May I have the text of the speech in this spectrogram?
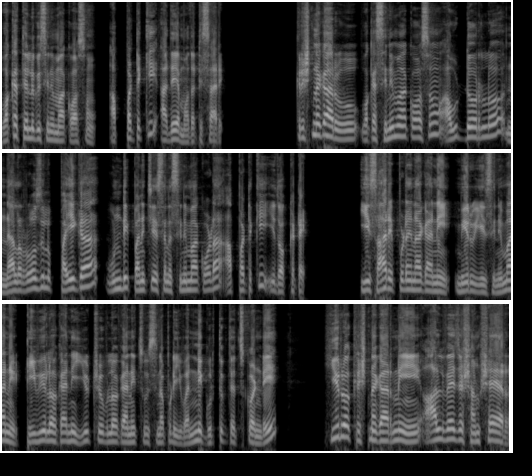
ఒక తెలుగు సినిమా కోసం అప్పటికీ అదే మొదటిసారి. కృష్ణగారు ఒక సినిమా కోసం అవుట్డోర్లో నెల రోజులు పైగా ఉండి పనిచేసిన సినిమా కూడా అప్పటికి ఇదొక్కటే. ఈసారి ఎప్పుడైనా గాని మీరు ఈ సినిమాని టీవీలో కానీ యూట్యూబ్లో కానీ చూసినప్పుడు ఇవన్నీ గుర్తుకు తెచ్చుకోండి. హీరో కృష్ణగారిని ఆల్వేజ్ షంషేర్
